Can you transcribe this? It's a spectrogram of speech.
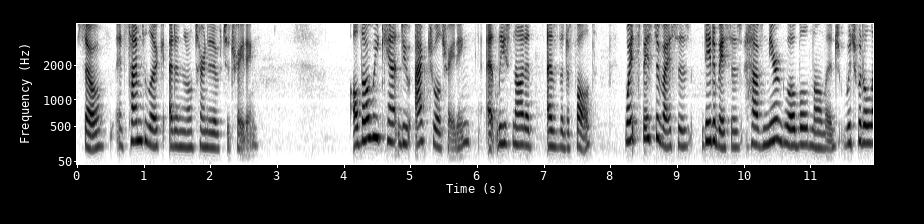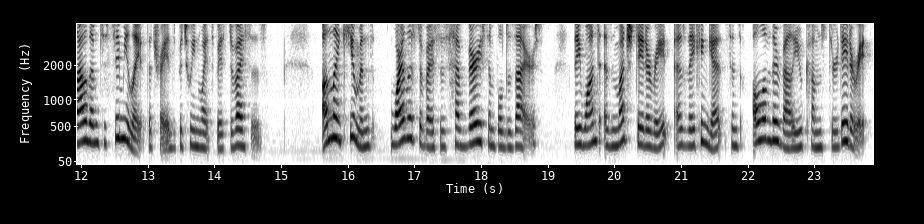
So, it's time to look at an alternative to trading. Although we can't do actual trading, at least not as the default, whitespace devices databases have near global knowledge which would allow them to simulate the trades between whitespace devices. Unlike humans, wireless devices have very simple desires. They want as much data rate as they can get since all of their value comes through data rate.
